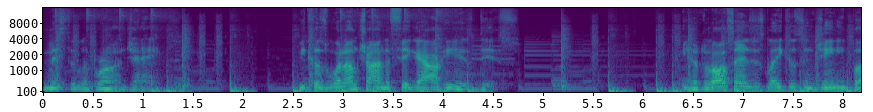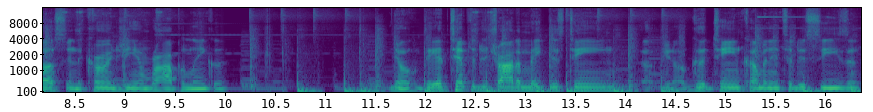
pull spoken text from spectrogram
Mr. LeBron James. Because what I'm trying to figure out here is this. You know, the Los Angeles Lakers and Jeanie Buss and the current GM Rob Pelinka, you know, they attempted to try to make this team, uh, you know, a good team coming into this season.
